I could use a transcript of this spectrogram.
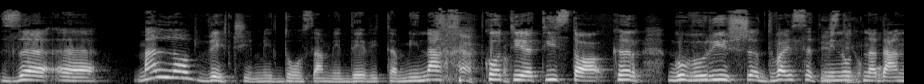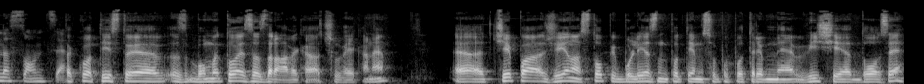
z eh, malo večjimi dozami D vitamina, kot je tisto, kar govoriš 20 tisti, minut na dan na sonce. Tako, tisto je, bomo, to je za zdravega človeka, ne? Eh, če pa že nastopi bolezen, potem so pa potrebne više doze,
